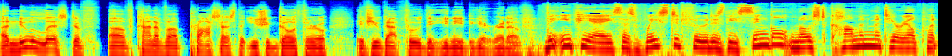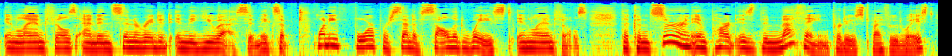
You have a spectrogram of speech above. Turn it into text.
a new list of, of kind of a process that you should go through if you've got food that you need to get rid of. The EPA says wasted food is the single most common material put in landfills and incinerated in the U.S. It makes up 24% of solid waste in landfills. The concern, in part, is the methane produced by food waste,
